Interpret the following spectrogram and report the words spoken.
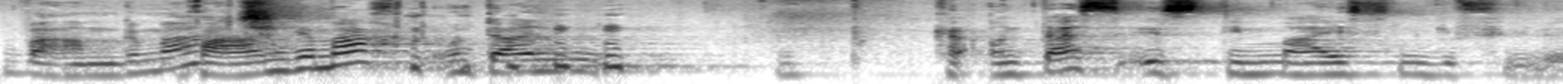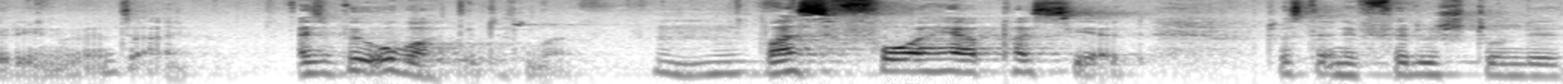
warm gemacht. Warm gemacht und dann, und das ist die meisten Gefühle, reden wir uns ein. Also beobachte das mal, mhm. was vorher passiert. Du hast eine Viertelstunde,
